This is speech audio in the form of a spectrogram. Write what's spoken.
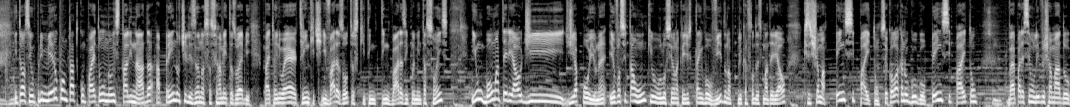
Uhum. Então assim, o primeiro contato com Python não instale nada, aprenda utilizando essas ferramentas web Python Anywhere, Trinket e várias outras que tem tem várias implementações e um bom material de, de apoio, né? Eu vou citar um que o Luciano acredita que está envolvido na publicação desse material, que se chama Pense Python. Você coloca no Google Pense Python, Sim. vai aparecer um livro chamado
